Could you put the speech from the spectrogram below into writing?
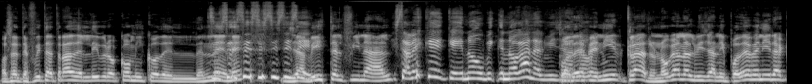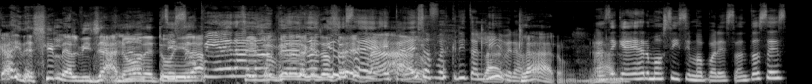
O sea, te fuiste atrás del libro cómico del, del Sí, nene, sí, sí, sí, sí, ya viste el final, Y sabes que, que no, que no gana el villano. podés venir, claro, no gana el villano y podés venir acá y decirle al villano No, de tu si vida. supiera si lo supiera que- lo que yo sé. claro. para eso fue escrito el Claro, libro. Claro. Así claro. que es hermosísimo por eso. Entonces,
